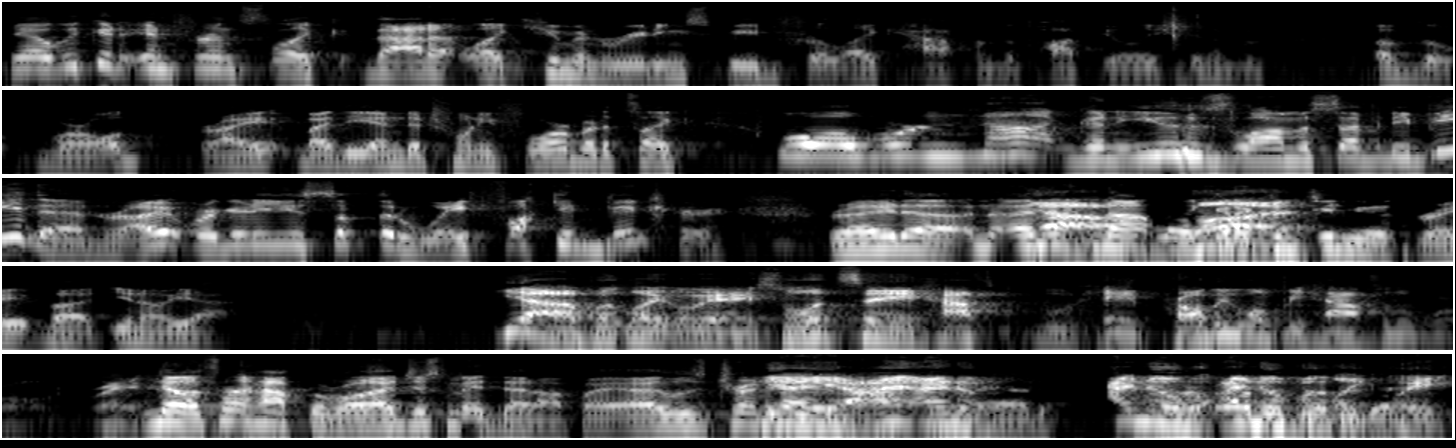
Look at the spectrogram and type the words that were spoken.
Yeah we could inference like that at like human reading speed for like half of the population of of the world right by the end of 24 but it's like well we're not going to use llama 70b then right we're going to use something way fucking bigger right uh, and, and Yeah, not like at a continuous rate but you know yeah yeah, but like okay, so let's say half. Okay, probably won't be half of the world, right? No, it's not half the world. I just made that up. I, I was trying to. Yeah, yeah, I- I know. I know, Or- but I know, but like, day. wait.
